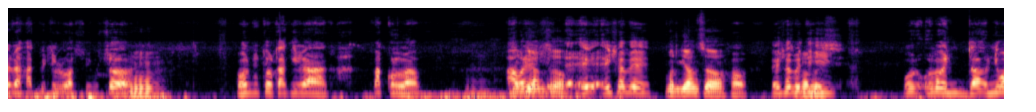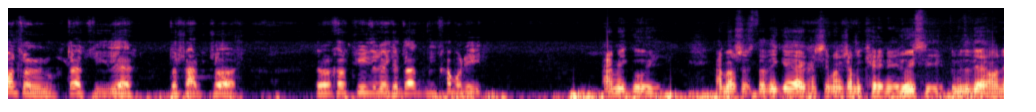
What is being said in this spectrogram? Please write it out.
এটা হাত পিঠে লো আছে বুঝছ তখন তো তোর কাকিরা পাক করলাম। আবার এই- এই- সময় মুরগি আনছো? এই সময় দেখি। ওই ওই বাগান দা- নিমন্ত্রণ এলো। তোরা ইয়ে দশার বুঝছ? তোর খাও কি দিলে খেতে খাব নি? আমি কই? আমি অসুস্থ থেকে খাসির মাংস আমি খেয়ে নেই রইছি। তুমি যদি এখন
